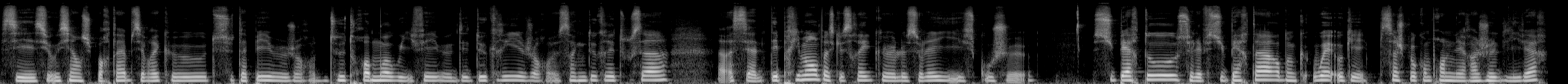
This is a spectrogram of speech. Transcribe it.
c'est aussi insupportable. C'est vrai que se taper euh, genre 2-3 mois où il fait euh, des degrés, genre 5 degrés, tout ça, euh, c'est déprimant parce que c'est vrai que le soleil il se couche super tôt, se lève super tard. Donc ouais, ok, ça je peux comprendre les rageux de l'hiver.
